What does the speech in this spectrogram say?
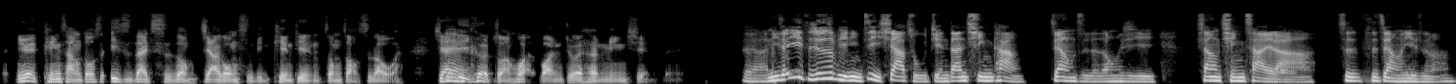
的。因为平常都是一直在吃这种加工食品，天天从早吃到晚，现在立刻转换的话，你就会很明显。的，对啊，你的意思就是凭你自己下厨，简单清烫这样子的东西。像青菜啦，是是这样的意思吗？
